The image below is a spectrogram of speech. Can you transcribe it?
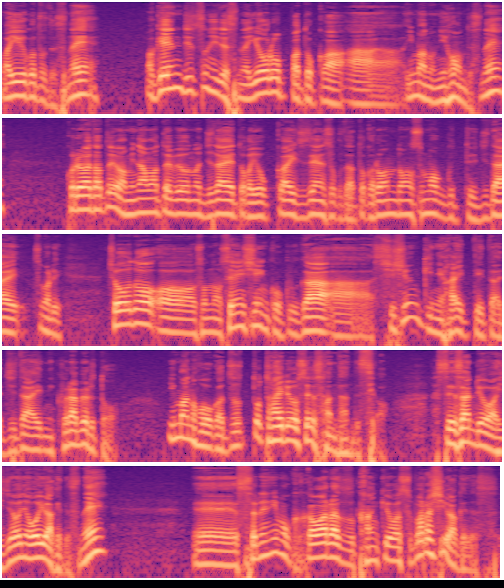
まあ、いうことですね。まあ、現実にですね、ヨーロッパとかあ今の日本ですね、これは例えば水俣病の時代とか四日市喘息だとかロンドンスモッグっていう時代、つまりちょうどその先進国が思春期に入っていた時代に比べると、今の方がずっと大量生産なんですよ。生産量は非常に多いわけですね。えー、それにもかかわらず環境は素晴らしいわけです。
